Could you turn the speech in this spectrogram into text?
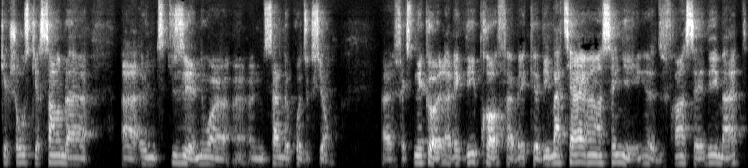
quelque chose qui ressemble à, une petite usine ou à, une salle de production. Euh, c'est une école avec des profs, avec des matières à enseigner, du français, des maths,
